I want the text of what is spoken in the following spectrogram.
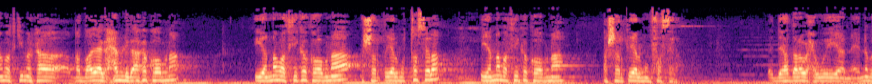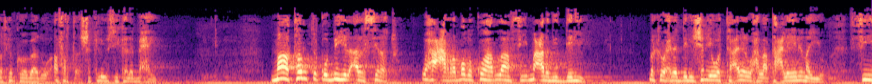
Namadkii markaa qadaayaga xamliga ah ka koobnaa iyo namadkii ka koobnaa ashariya almutasila iyo namadkii ka koobnaa ashariya almunfasila. De haddana waxa weeyaan namadka koobaad uu afarta shakli u sii kala baxay. Maa tantiqu bihi alsinatu waxa carabadu ku hadlaan fii macrad daliil. Marka wax la daliishanayo watacliil wax la tacliilinayo. Fii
